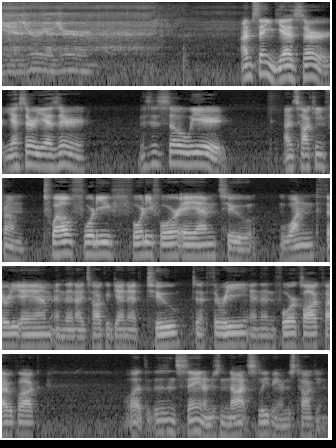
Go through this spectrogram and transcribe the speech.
Yes, sir, yes, sir. I'm saying yes, sir. Yes, sir, yes, sir. This is so weird. I'm talking from 12:40 44 a.m. to 1:30 a.m. and then I talk again at 2 to 3 and then 4 o'clock, 5 o'clock. What? This is insane. I'm just not sleeping. I'm just talking.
